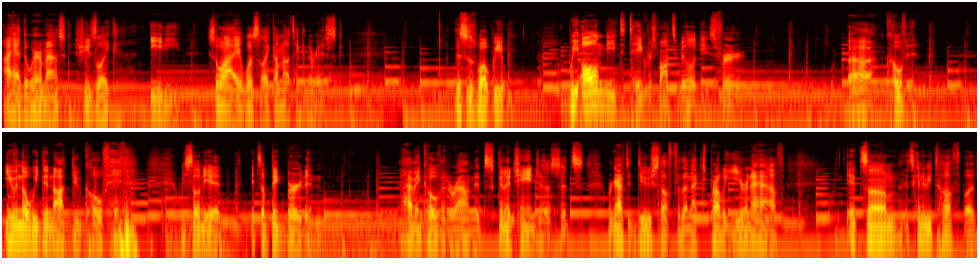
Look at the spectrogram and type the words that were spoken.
I had to wear a mask. She's like 80, so I was like, I'm not taking the risk. This is what we we all need to take responsibilities for uh, COVID. Even though we did not do COVID, we still need it. It's a big burden having COVID around. It's gonna change us. It's we're gonna have to do stuff for the next probably year and a half. It's um it's gonna be tough, but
